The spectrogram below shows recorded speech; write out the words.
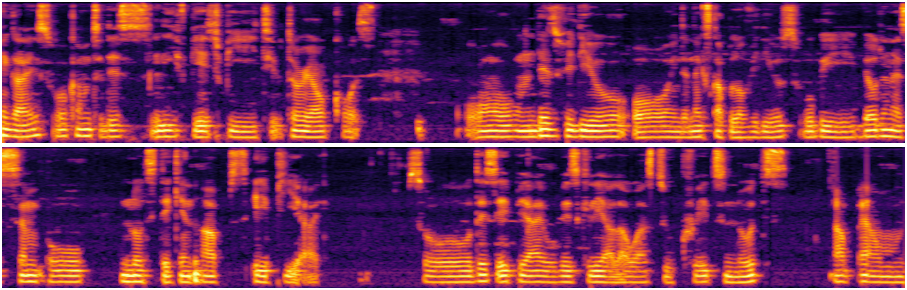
Hey guys, welcome to this Leaf PHP tutorial course. On this video or in the next couple of videos, we'll be building a simple note-taking apps API. So this API will basically allow us to create notes, up, um,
